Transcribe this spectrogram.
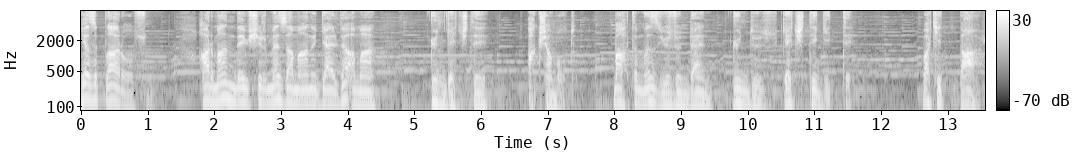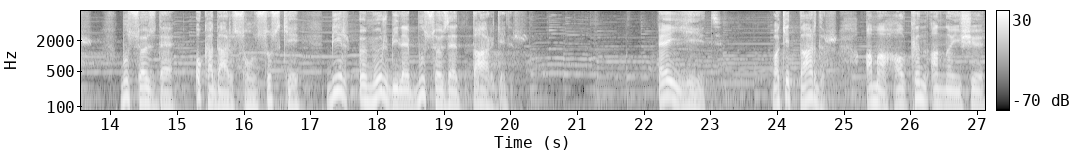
Yazıklar olsun. Harman devşirme zamanı geldi ama gün geçti, akşam oldu. Bahtımız yüzünden gündüz geçti gitti. Vakit dar. Bu söz de o kadar sonsuz ki bir ömür bile bu söze dar gelir. Ey yiğit! Vakit dardır ama halkın anlayışı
